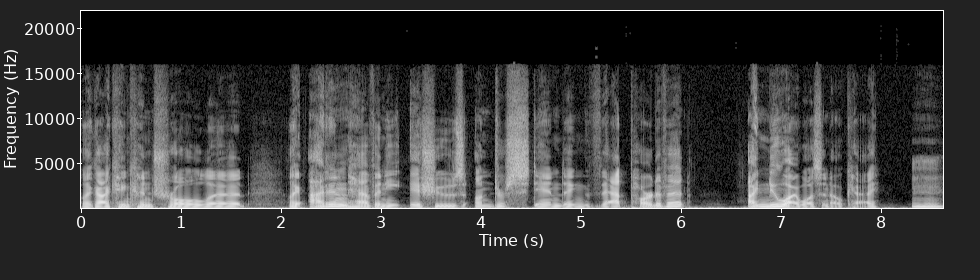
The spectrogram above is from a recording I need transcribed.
Like I can control it. Like I didn't have any issues understanding that part of it. I knew I wasn't okay. Mm-hmm.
